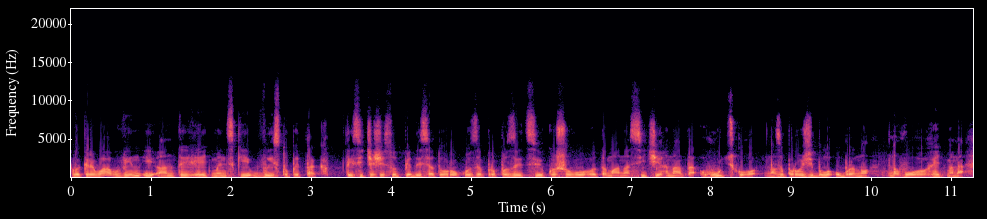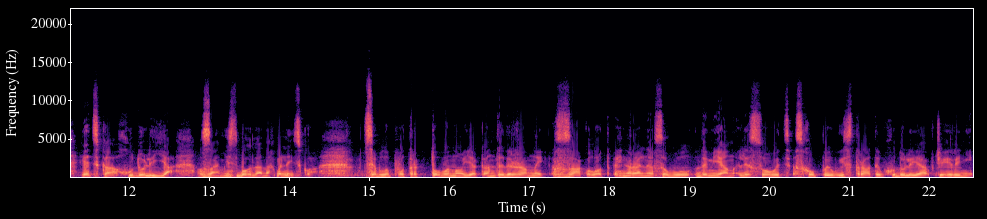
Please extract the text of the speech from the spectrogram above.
Викривав він і антигетьманські виступи. Так, 1650 року за пропозицією кошового отамана Січі Гната Гуцького на Запорожжі було обрано нового гетьмана Яцька Худолія замість Богдана Хмельницького. Це було потрактовано як антидержавний заколот. Генеральний Савул Дем'ян Лісовець схопив і стратив Худолія в Чигирині.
